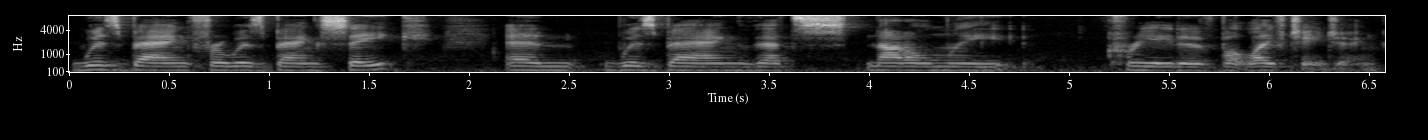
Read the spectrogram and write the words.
whiz bang for whiz bang's sake and whiz bang that's not only creative but life changing.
